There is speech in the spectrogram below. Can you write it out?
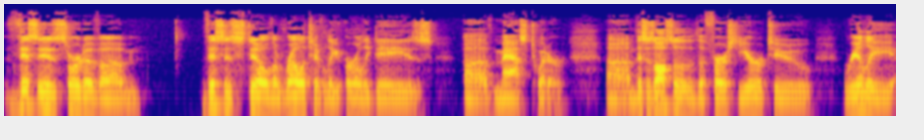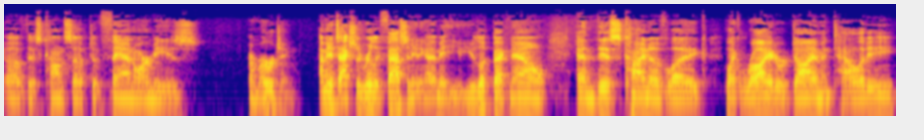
this is sort of um, this is still the relatively early days of mass Twitter. Um, this is also the first year or two, really, of this concept of fan armies emerging. I mean, it's actually really fascinating. I mean, you, you look back now and this kind of like like ride or die mentality,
